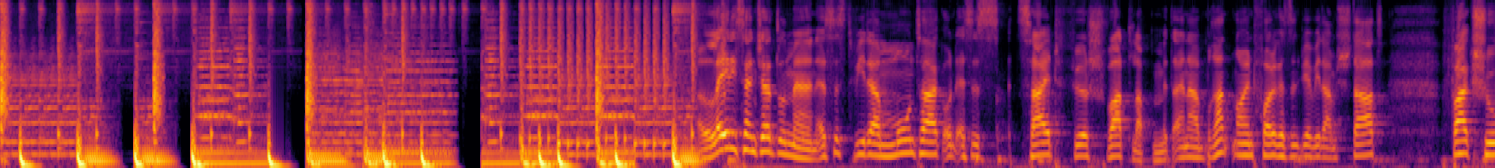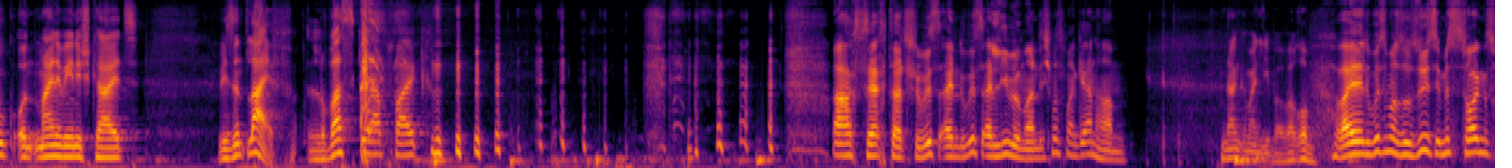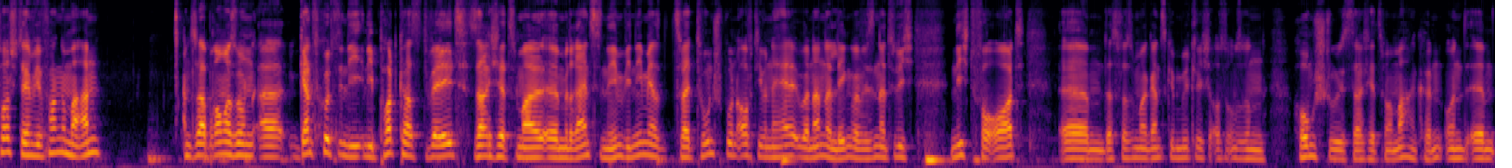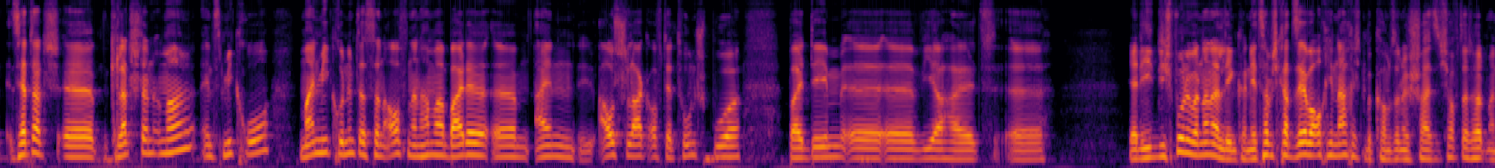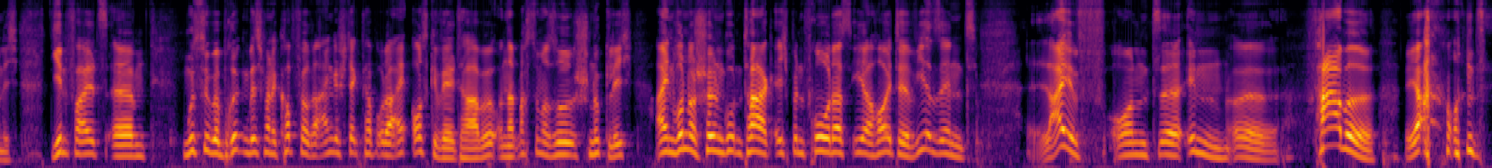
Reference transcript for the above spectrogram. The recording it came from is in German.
Ladies and Gentlemen, es ist wieder Montag und es ist Zeit für Schwartlappen. Mit einer brandneuen Folge sind wir wieder am Start. Falk Schuk und meine Wenigkeit. Wir sind live. Was geht ab, Falk? Ach, Sertac, du bist ein, du bist ein Liebemann. Ich muss mal gern haben. Danke, mein Lieber. Warum? Weil du bist immer so süß. Ihr müsst folgendes vorstellen. Wir fangen mal an. Und zwar brauchen wir so ein, äh, ganz kurz in die, in die Podcast-Welt, sag ich jetzt mal, äh, mit reinzunehmen. Wir nehmen ja zwei Tonspuren auf, die wir nachher übereinander legen, weil wir sind natürlich nicht vor Ort. Ähm, das, was wir mal ganz gemütlich aus unseren Home-Studios, sag ich jetzt mal, machen können. Und ähm, Sertac äh, klatscht dann immer ins Mikro. Mein Mikro nimmt das dann auf und dann haben wir beide ähm, einen Ausschlag auf der Tonspur, bei dem äh, äh, wir halt äh, ja, die, die Spuren übereinander legen können. Jetzt habe ich gerade selber auch die Nachrichten bekommen, so eine Scheiße. Ich hoffe, das hört man nicht. Jedenfalls ähm, musst du überbrücken, bis ich meine Kopfhörer eingesteckt habe oder ausgewählt habe. Und dann machst du mal so schnucklig. Einen wunderschönen guten Tag. Ich bin froh, dass ihr heute, wir sind live und äh, in äh, Farbe. Ja, und.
